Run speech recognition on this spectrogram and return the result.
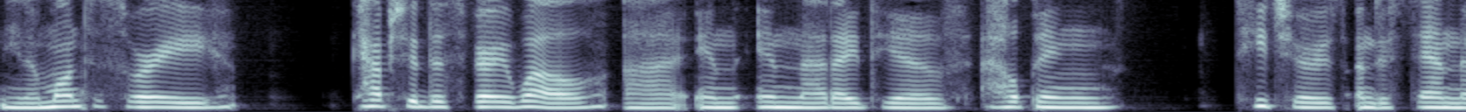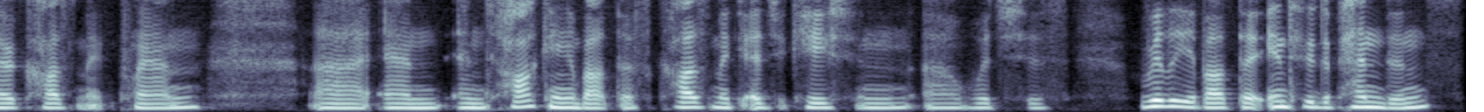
you know, Montessori captured this very well uh, in in that idea of helping teachers understand their cosmic plan uh, and and talking about this cosmic education, uh, which is really about the interdependence.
